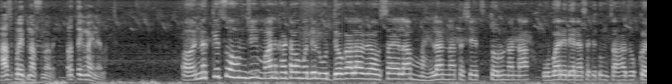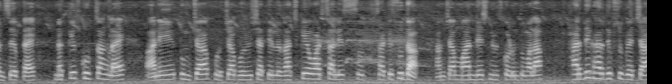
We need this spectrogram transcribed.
हाच प्रयत्न असणार आहे प्रत्येक महिन्याला. नक्कीच सोहमजी मानखटावमधील उद्योगाला व्यवसायाला महिलांना तसेच तरुणांना उभारी देण्यासाठी तुमचा हा जो कन्सेप्ट आहे नक्कीच खूप चांगला आहे. आणि तुमच्या पुढच्या भविष्यातील राजकीय वाटचालीसाठी सुद्धा आमच्या मानदेश न्यूजकडून तुम्हाला हार्दिक हार्दिक शुभेच्छा.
